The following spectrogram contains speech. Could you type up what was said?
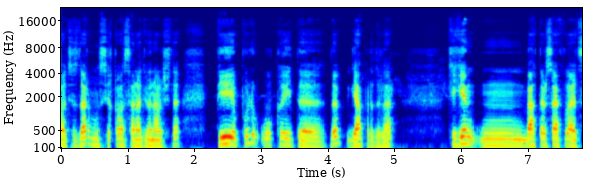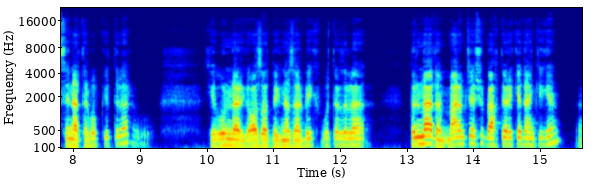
ojizlar musiqa va san'at yo'nalishida bepul o'qiydi deb gapirdilar. Keyin mm, baxtiyor sayfullayev senator bo'lib ketdilar. Keyin o'rnlariga ozodbek nazarbekov o'tirdilar. Bilmadim manimcha shu baxtiyor akadan keyin e,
